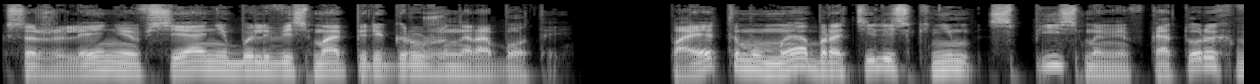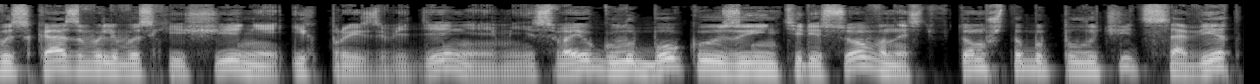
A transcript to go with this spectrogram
К сожалению, все они были весьма перегружены работой. Поэтому мы обратились к ним с письмами, в которых высказывали восхищение их произведениями и свою глубокую заинтересованность в том, чтобы получить совет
